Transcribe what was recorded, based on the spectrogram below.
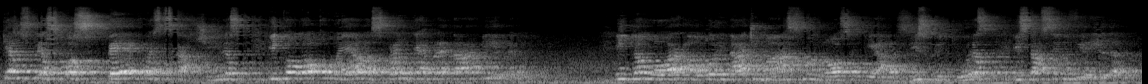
que as pessoas pegam essas cartilhas e colocam elas para interpretar a Bíblia. Então, ora, a autoridade máxima nossa, que é as Escrituras, está sendo ferida.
